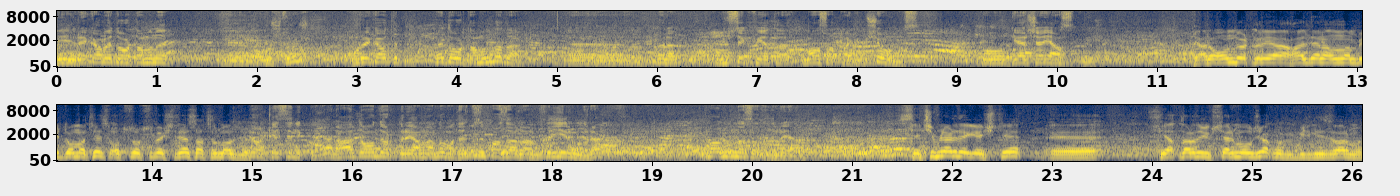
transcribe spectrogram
bir rekabet ortamını e, oluşturur. Bu rekabet ortamında da e, böyle yüksek fiyata mal satmak gibi bir şey olmaz. Bu gerçeği yansıtmıyor. Yani 14 liraya halden alınan bir domates 30-35 liraya satılmaz diyor. Yok kesinlikle. Yani halde 14 liraya alınan domates bizim pazarlarımızda 20 lira bandında satılır yani. Seçimler de geçti. Ee, fiyatlarda yükselme olacak mı? Bir bilginiz var mı?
